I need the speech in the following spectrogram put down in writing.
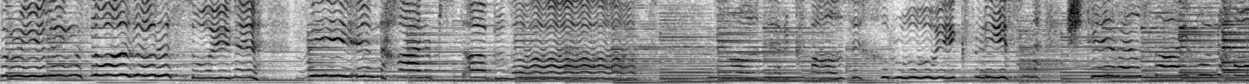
Frühling soll der Säune wie in Herbst ablatt. Soll der Qual sich ruhig fließen, still er sei und hoff.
